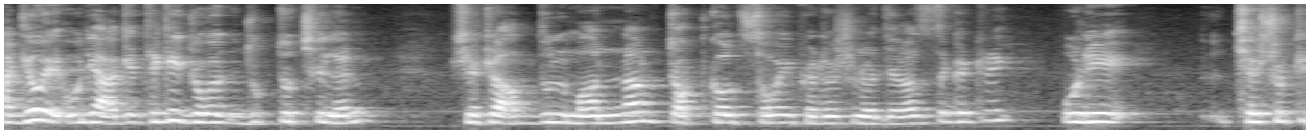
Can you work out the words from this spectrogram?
আগেও উনি আগে থেকেই যুক্ত ছিলেন। সেটা আব্দুল মান্নান, চটকল শ্রমিক ফেডারেশনের জেনারেল সেক্রেটারি। উনি ছেষট্টি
